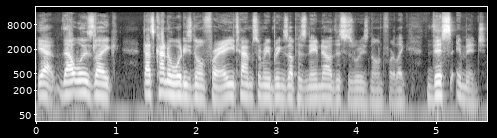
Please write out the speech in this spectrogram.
yeah, that was like that's kind of what he's known for. Anytime somebody brings up his name now, this is what he's known for. Like this image.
